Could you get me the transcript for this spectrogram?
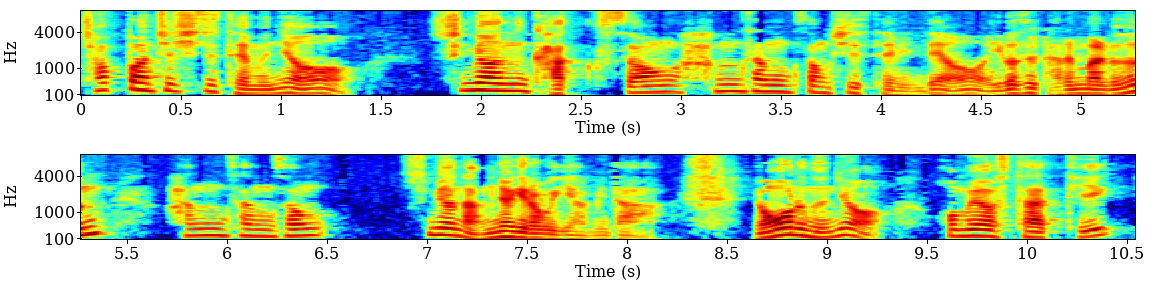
첫 번째 시스템은요, 수면 각성 항상성 시스템인데요. 이것을 다른 말로는 항상성 수면 압력이라고 얘기합니다. 영어로는요, 호메오스타틱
